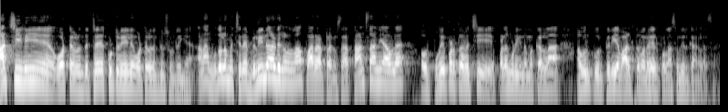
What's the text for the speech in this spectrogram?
ஆட்சியிலையும் ஓட்ட விழுந்துட்டு கூட்டணியிலையும் ஓட்ட விழுந்துட்டுன்னு சொல்கிறீங்க ஆனால் முதலமைச்சரை வெளிநாடுகள்லாம் பாராட்டுறாங்க சார். தான்சானியாவில் அவர் புகைப்படத்தை வச்சு பழங்குடியின மக்கள்லாம் அவருக்கு ஒரு பெரிய வாழ்த்து வரவேற்பெல்லாம் சொல்லியிருக்காங்களா சார்?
